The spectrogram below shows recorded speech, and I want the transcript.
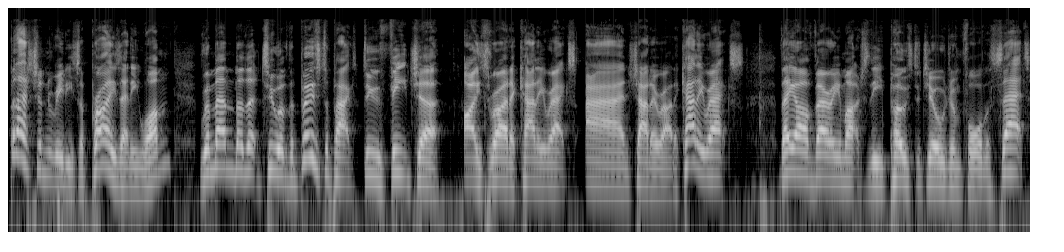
but that shouldn't really surprise anyone. Remember that two of the booster packs do feature Ice Rider Calyrex and Shadow Rider Calyrex. They are very much the poster children for the set.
